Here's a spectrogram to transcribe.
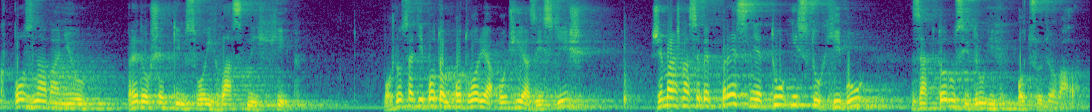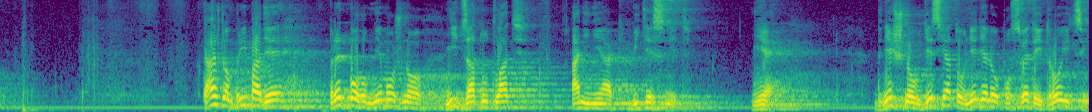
k poznávaniu predovšetkým svojich vlastných chýb. Možno sa ti potom otvoria oči a zistíš, že máš na sebe presne tú istú chybu, za ktorú si druhých odsudzoval. V každom prípade pred Bohom nemožno nič zatutlať ani nejak vytesniť. Nie. Dnešnou desiatou nedeľou po Svetej Trojici,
